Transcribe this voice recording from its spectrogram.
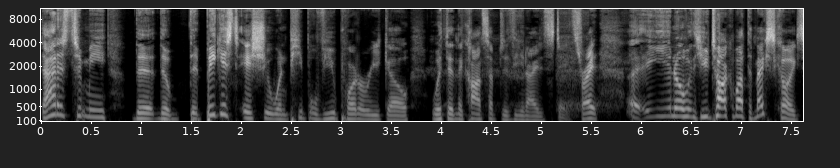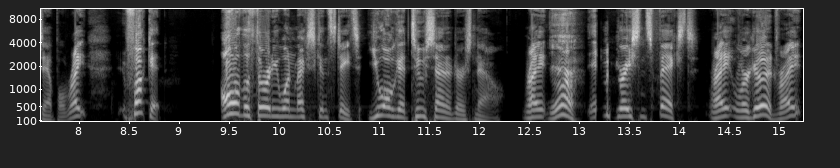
that is to me the the, the biggest issue when people view puerto rico within the concept of the united states right uh, you know you talk about the mexico example right fuck it all the 31 mexican states you all get two senators now right Yeah. immigration's fixed right we're good right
